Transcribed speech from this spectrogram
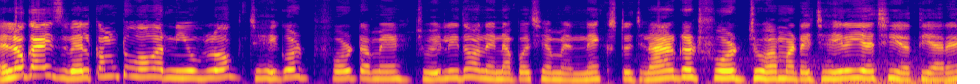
Hello guys welcome to our new blog Jaigarh fort અમે જોઈ લીધો અને એના પછી અમે નેક્સ્ટ નારગઢ ફોર્ટ જોવા માટે જઈ રહ્યા છીએ અત્યારે.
